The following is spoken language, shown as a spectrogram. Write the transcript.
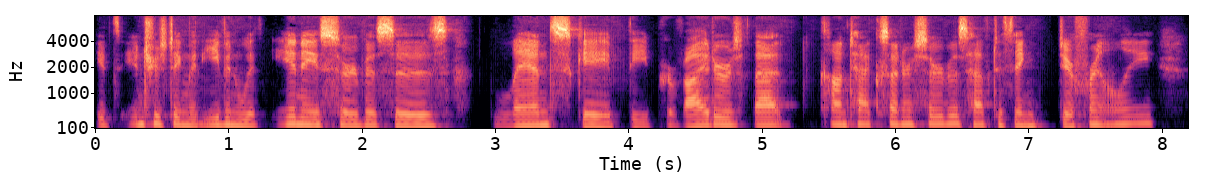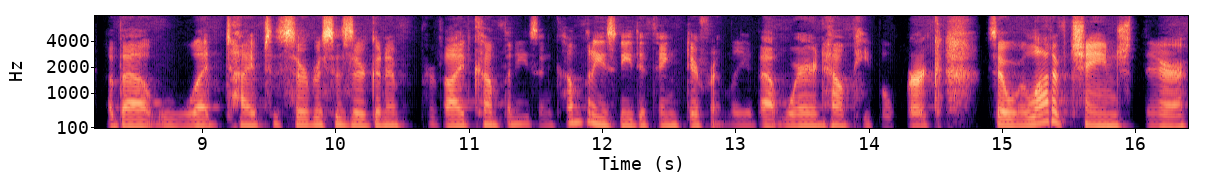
it's interesting that even within a services landscape, the providers of that contact center service have to think differently about what types of services they're going to provide companies, and companies need to think differently about where and how people work. So, a lot of change there.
